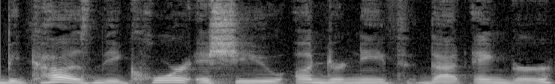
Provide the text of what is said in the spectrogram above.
because the core issue underneath that anger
